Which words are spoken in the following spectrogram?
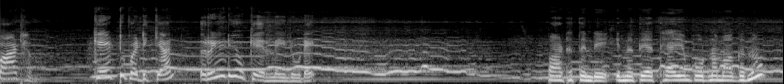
പാഠം കേട്ടു പഠിക്കാൻ റേഡിയോ കേരളയിലൂടെ. പാഠത്തിന്റെ ഇന്നത്തെ അധ്യായം പൂർണമാകുന്നു.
